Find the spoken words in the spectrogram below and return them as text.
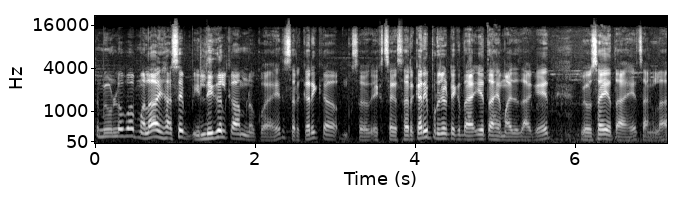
तर मी म्हणलो बा मला हे असे इलिगल काम नको आहे सरकारी का स- एक स- सरकारी प्रोजेक्ट एक येत आहे माझ्या जागेत. व्यवसाय येत आहे चांगला.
